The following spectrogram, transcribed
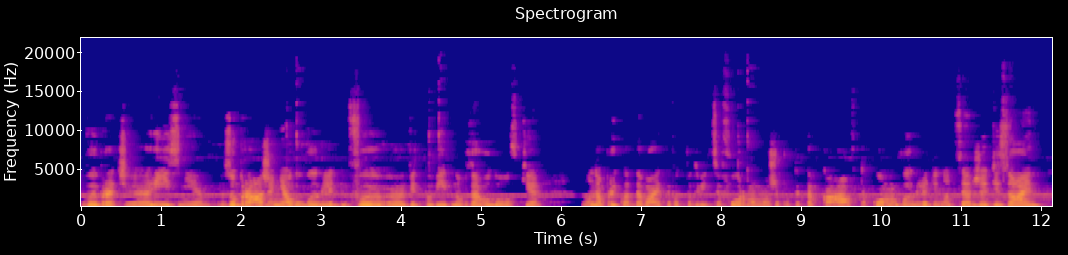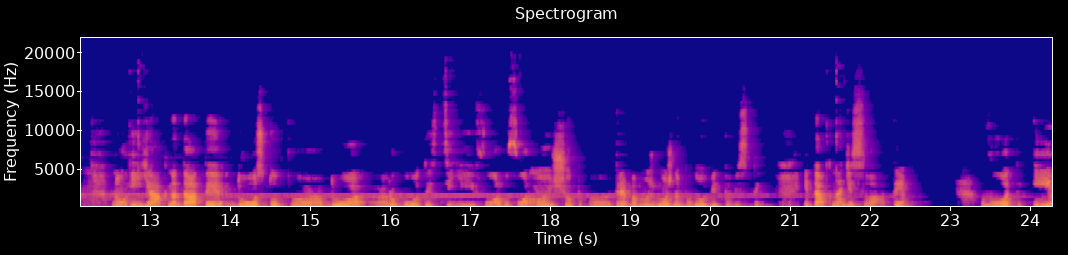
вибрати е, різні зображення у вигляді в, е, відповідно в заголовки. Ну, наприклад, давайте, от подивіться, форма може бути така, в такому вигляді. Ну, це вже дизайн. Ну і як надати доступ е, до роботи з цією формою, щоб треба можна було відповісти. І так, надіслати. От, і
